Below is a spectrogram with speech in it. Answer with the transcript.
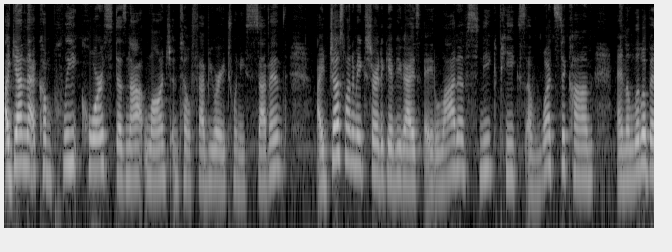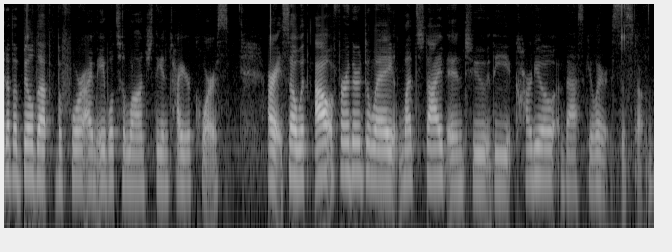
Again, that complete course does not launch until February 27th. I just want to make sure to give you guys a lot of sneak peeks of what's to come and a little bit of a build up before I'm able to launch the entire course. All right, so without further delay, let's dive into the cardiovascular system.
